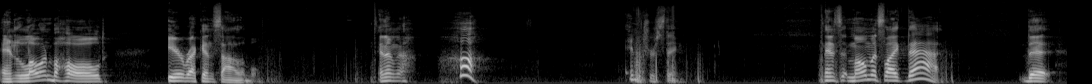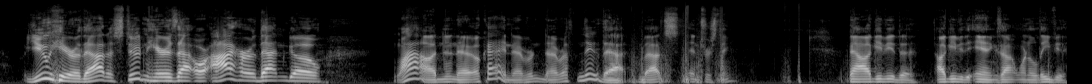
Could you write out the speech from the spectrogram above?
and lo and behold, irreconcilable. And I'm going, huh, interesting. And it's at moments like that that you hear that, a student hears that, or I heard that and go, wow, I didn't know. Okay, never, never knew that. That's interesting. Now I'll give you the I'll give you the end because I don't want to leave you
